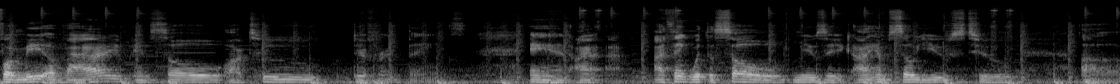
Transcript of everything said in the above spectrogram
For me, a vibe and soul are two different things, and I, I think with the soul music, I am so used to uh,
